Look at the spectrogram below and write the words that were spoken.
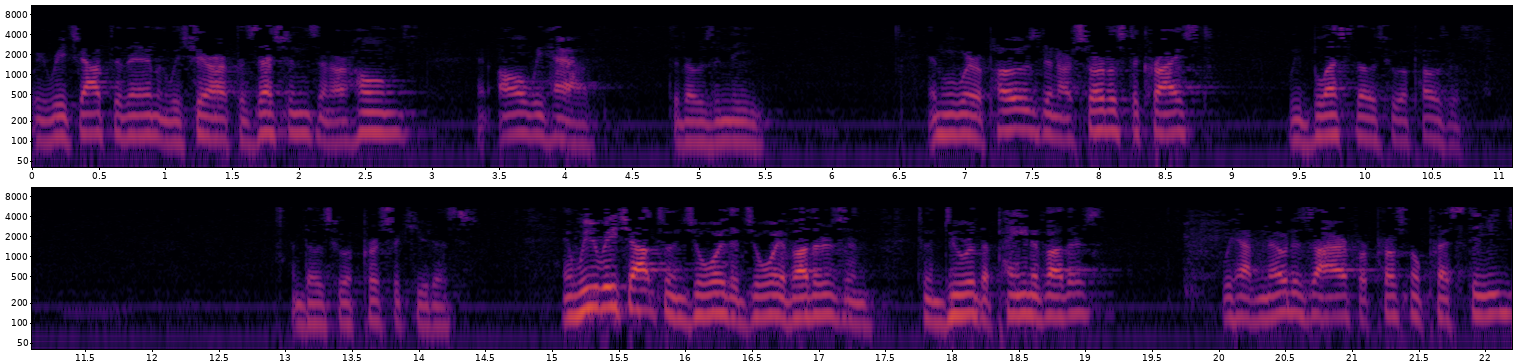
we reach out to them and we share our possessions and our homes and all we have to those in need. And when we're opposed in our service to Christ, we bless those who oppose us and those who have persecute us. And we reach out to enjoy the joy of others and to endure the pain of others. We have no desire for personal prestige.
